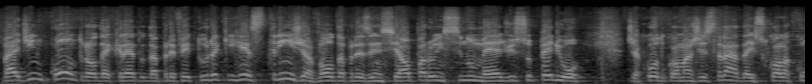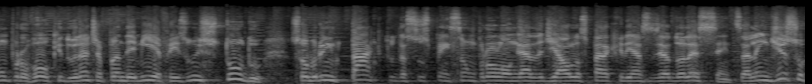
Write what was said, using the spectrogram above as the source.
vai de encontro ao decreto da prefeitura que restringe a volta presencial para o ensino médio e superior. De acordo com a magistrada, a escola comprovou que durante a pandemia fez um estudo sobre o impacto da suspensão prolongada de aulas para crianças e adolescentes adolescentes. Além disso,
